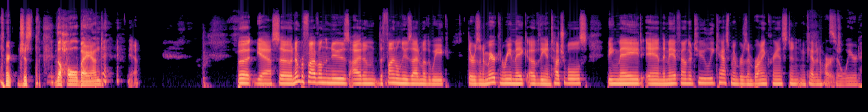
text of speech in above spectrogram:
they're just the whole band. Yeah. But yeah, so number five on the news item, the final news item of the week. There's an American remake of The Intouchables being made, and they may have found their two lead cast members in Bryan Cranston and Kevin Hart. So weird.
